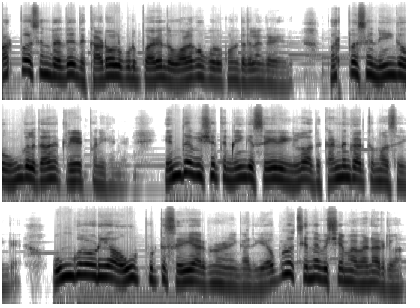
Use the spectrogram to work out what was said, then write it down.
பர்பஸ்ன்றது இந்த கடவுள் கொடுப்பாரு இந்த உலகம் கொடுக்குன்றதெல்லாம் கிடையாது. பர்பஸை நீங்கள் உங்களுக்காக க்ரியேட் பண்ணிக்கோங்க. எந்த விஷயத்தை நீங்கள் செய்கிறீங்களோ அதை கண்ணுங்க அர்த்தமாக செய்யுங்க. உங்களுடைய அவுட்புட்டு சரியாக இருக்கணும்னு நினைங்க. அது எவ்வளோ சின்ன விஷயமா வேணா இருக்கலாம்.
